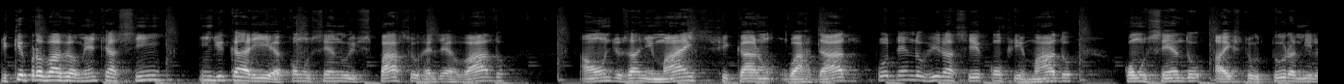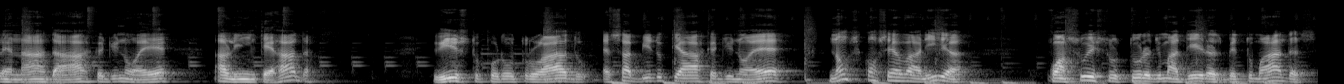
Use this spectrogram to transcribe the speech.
de que provavelmente assim indicaria como sendo o espaço reservado aonde os animais ficaram guardados, podendo vir a ser confirmado como sendo a estrutura milenar da Arca de Noé ali enterrada? Visto por outro lado, é sabido que a Arca de Noé não se conservaria com a sua estrutura de madeiras betumadas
